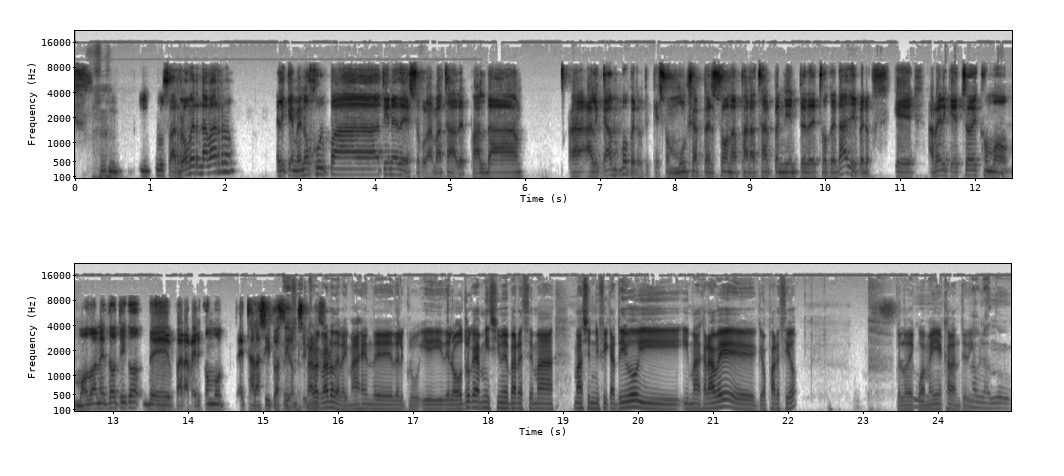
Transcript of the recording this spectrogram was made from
Incluso a Robert Navarro, el que menos culpa tiene de eso, porque además está de espalda a- al campo, pero que son muchas personas para estar pendientes de estos detalles, pero que, a ver, que esto es como modo anecdótico de para ver cómo está la situación. Claro, claro, de la imagen de- del club. Y de lo otro que a mí sí me parece más, más significativo y, y más grave, eh, ¿qué os pareció? De lo de Cuamé y Escalante, digo. Hablando,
